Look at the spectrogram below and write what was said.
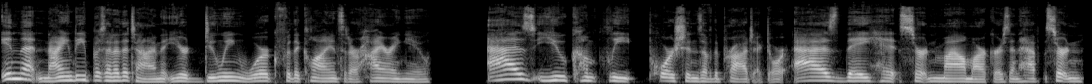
In that 90% of the time that you're doing work for the clients that are hiring you, as you complete portions of the project or as they hit certain mile markers and have certain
